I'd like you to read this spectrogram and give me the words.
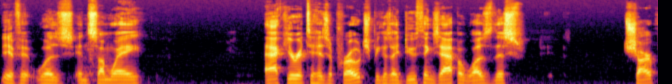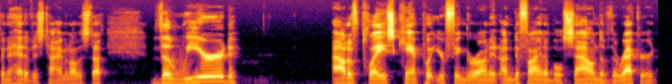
if it was in some way accurate to his approach because i do think zappa was this sharp and ahead of his time and all this stuff the weird out of place can't put your finger on it undefinable sound of the record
